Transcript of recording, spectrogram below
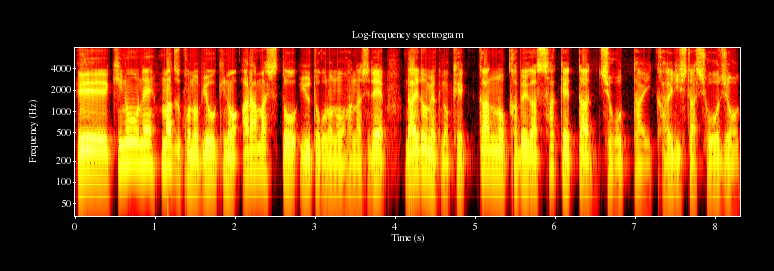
えー昨日ねまずこの病気のあらましというところのお話で大動脈の血管の壁が裂けた状態解離した症状、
